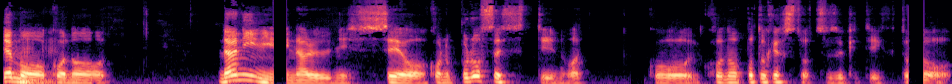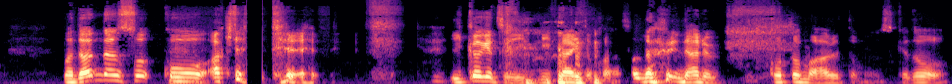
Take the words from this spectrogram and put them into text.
でうんもこの何になるにせよこのプロセスっていうのはこうこのポッドキャストを続けていくと、まあ、だんだんそこう飽きてって1ヶ月に2回とかそんな風になることもあると思うんですけど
